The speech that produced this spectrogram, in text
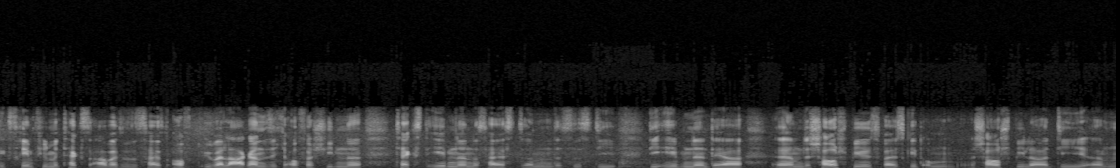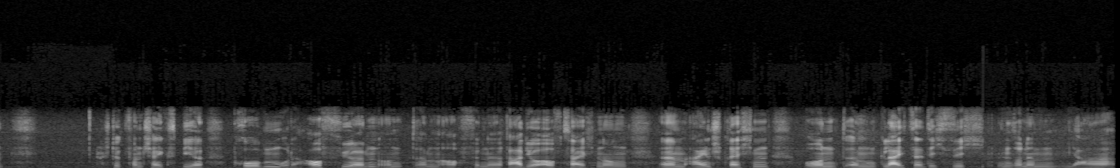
extrem viel mit Text arbeitet. Das heißt, oft überlagern sich auch verschiedene Textebenen. Das heißt, ähm, das ist die, die Ebene der, ähm, des Schauspiels, weil es geht um Schauspieler, die ähm, Stück von Shakespeare proben oder aufführen und ähm, auch für eine Radioaufzeichnung ähm, einsprechen und ähm, gleichzeitig sich in so einem ja,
